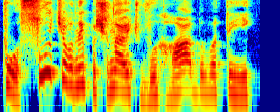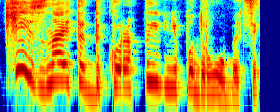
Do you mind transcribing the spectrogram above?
по суті, вони починають вигадувати якісь, знаєте, декоративні подробиці.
